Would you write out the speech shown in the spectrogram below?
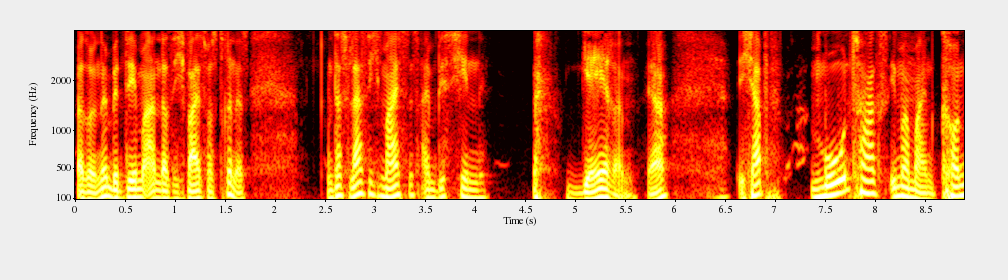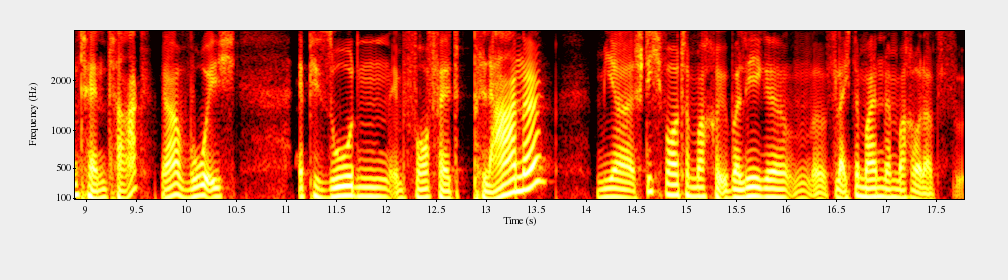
also ne, mit dem an, dass ich weiß, was drin ist. Und das lasse ich meistens ein bisschen gären. Ja, ich habe montags immer meinen Content-Tag, ja, wo ich Episoden im Vorfeld plane, mir Stichworte mache, überlege, äh, vielleicht eine Mindmap mache oder für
